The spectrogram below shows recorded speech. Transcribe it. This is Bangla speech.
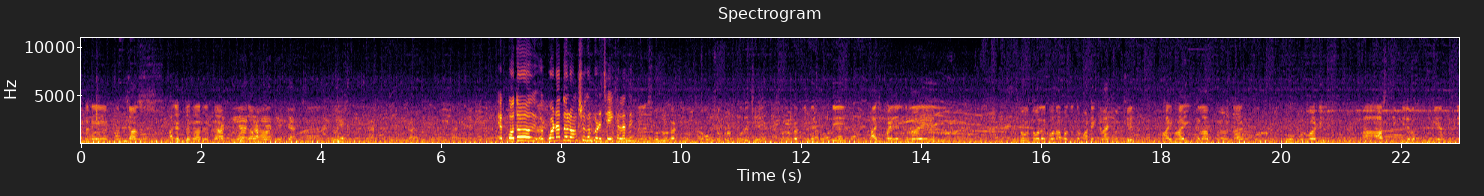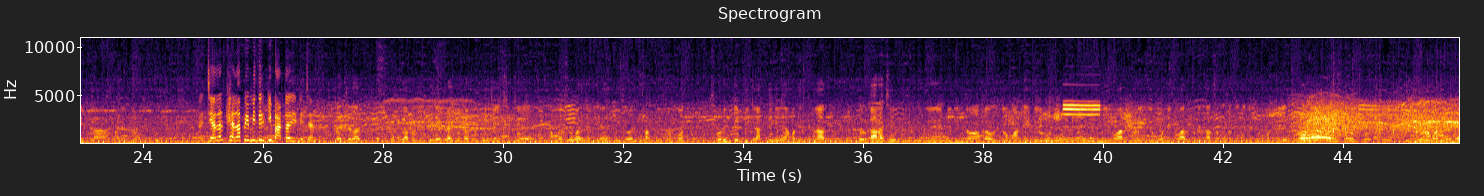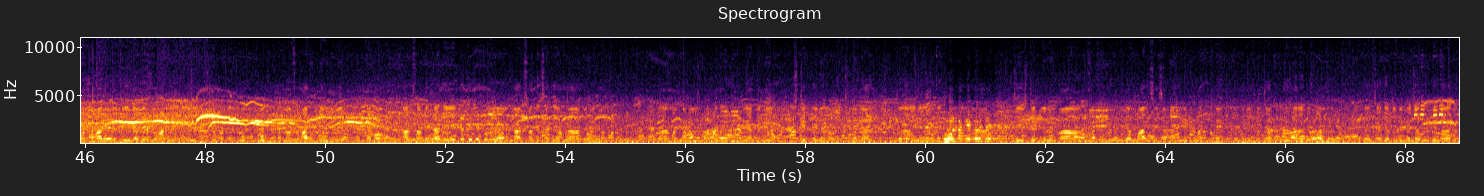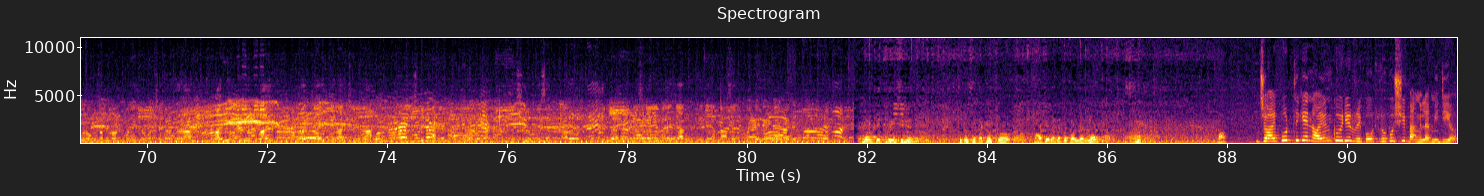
এখানে পঞ্চাশ হাজার টাকার একটা ফুটবল। এ কত কটা দল অংশগ্রহণ করেছে এই খেলাতে? ষোলোটা টিম অংশগ্রহণ করেছে ষোলোটা টিমের মধ্যে আজ ফাইনাল খেলায় দুটো দল এখন আপাতত মাঠে খেলা চলছে। ভাই ভাই ক্লাব নারায়ণপুর ও বড়ুয়াডি আস্তিক ইলেভেন পুরুলিয়ার মধ্যে খেলা ফাইনাল খেলা জেলার খেলা প্রেমীদের কি বার্তা দিতে চান? আমরা জেলার একটাই কথা বলতে চাইছি যে আমরা সবাই জানি হেলথ ইজ স্বাস্থ্য সম্পদ। শরীরকে ঠিক রাখতে গেলে আমাদের খেলার দরকার আছে। বিভিন্ন আমরা হয়তো মাঠে কেউ ইভিনিং ওয়ার্ক করে কেউ মর্নিং ওয়ার্ক করে তার সাথে সাথে যদি ফুটবল খেলি আমাদের যুব সমাজ এগিয়ে যাবে সমাজে সুস্থভাবে রোগ রোগমুক্ত সমাজ গড়ে উঠবে। তার সাথে সাথে তার সাথে সাথে আমরা বিভিন্ন খেলার মাধ্যমে আমাদের ইন্ডিয়া থেকে স্টেট লেভেলে অনেক ছেলে যায় জেলা লেভেলে অনেক গোলটা কে করেছে? যে স্টেট লেভেল বা সার্টিফিকেটটা পায় সেই সার্টিফিকেটের মাধ্যমে বিভিন্ন চাকরিতে তারা যখন তা- তা- বিভিন্ন চাকরিতে তারা যখন অংশগ্রহণ করে যখন সেখানে তারা বাইরে গিয়ে পায় আমরা চাই জেলার ছেলেরা আমাদের স্টেট লেভেল এবং দেশীয় দেশের আরও ন্যাশনাল লেভেলে যাক এটাই আমরা আশা করছি অ্যাডভান্টেজ পেয়েছিলেন, কিন্তু সেটাকে হয়তো কাজে লাগাতে পারলেন না। জয়পুর থেকে নয়ন কৈরির রিপোর্ট রূপসী বাংলা মিডিয়া।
